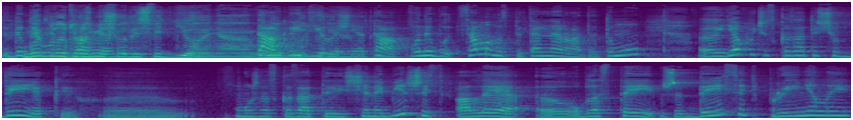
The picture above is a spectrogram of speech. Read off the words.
де, Де будуть лікувати- розміщуватись відділення? Так, будуть відділення, вирішувати. так, вони будуть саме госпітальна рада. Тому я хочу сказати, що в деяких, можна сказати, ще не більшість, але областей вже 10 прийняли,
